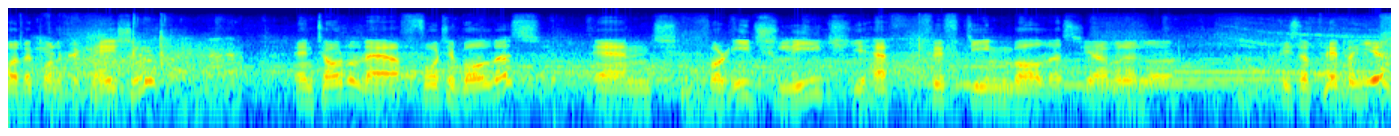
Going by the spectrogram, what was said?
For the qualification. In total there are 40 boulders and for each league you have 15 boulders. You have a little piece of paper here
